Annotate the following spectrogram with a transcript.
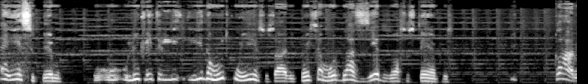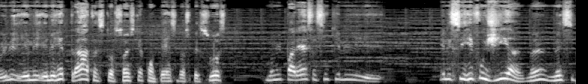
É esse o termo. O, o, o Linklater li, lida muito com isso, sabe? Com esse amor blazer dos nossos tempos. E, claro, ele, ele, ele retrata as situações que acontecem com as pessoas. Não me parece assim que ele ele se refugia, né? Nesse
